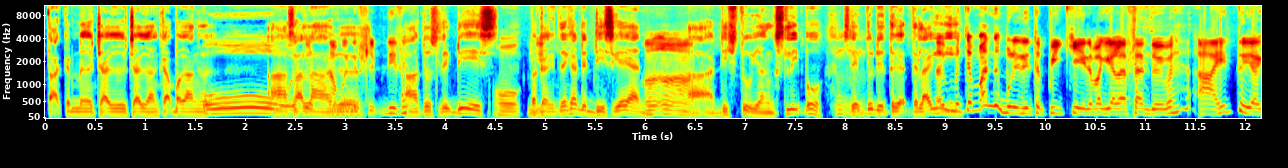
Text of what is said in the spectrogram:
tak kena cara-cara angkat barang ke. Oh, ah, itu salah nama ke. slip disc, eh? Ah, tu slip disc. Okey. Belakang kita kan ada disc kan. Ah. Ah, disc tu yang slip tu. Slip tu dia ter- Tapi terlari. macam mana boleh dia terfikir bagi alasan tu? Eh? Ah, itu yang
